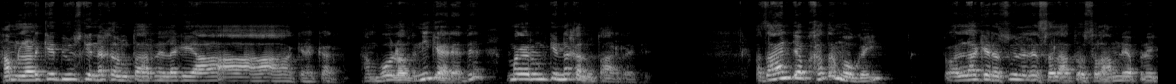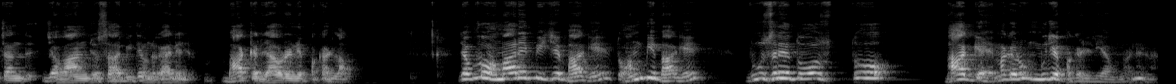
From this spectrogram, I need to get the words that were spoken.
हम लड़के भी उसकी नकल उतारने लगे आ आ आ आ, कहकर। हम वो लफ्ज़ नहीं कह रहे थे, मगर उनकी नकल उतार रहे थे। अजान जब ख़त्म हो गई तो अल्लाह के रसूल सलाम ने अपने चंद जवान जो साबित थे उनका भाग कर जाओ और इन्हें पकड़ लाओ। जब वो हमारे पीछे भागे तो हम भी भागे, दूसरे दोस्त तो भाग गए, मगर मुझे पकड़ लिया उन्होंने ना।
